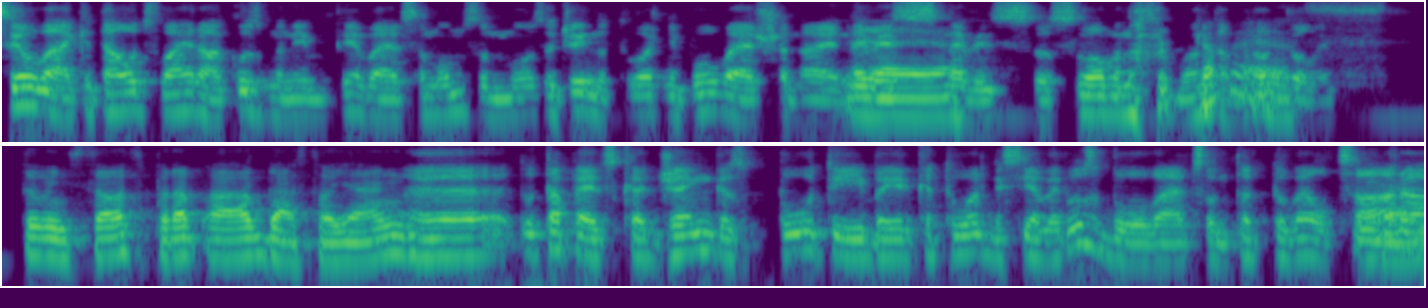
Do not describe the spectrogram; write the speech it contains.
cilvēki daudz vairāk uzmanību pievērsa mums un mūsu džinu torņu būvēšanai, nevis, jā, jā. nevis Somu Normānam Rutulim. Tu viņus sauc par ap, apgāzto jēngu. Uh, tāpēc, ka džengas būtība ir, ka tornis jau ir uzbūvēts, un tad tu vēl cārā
